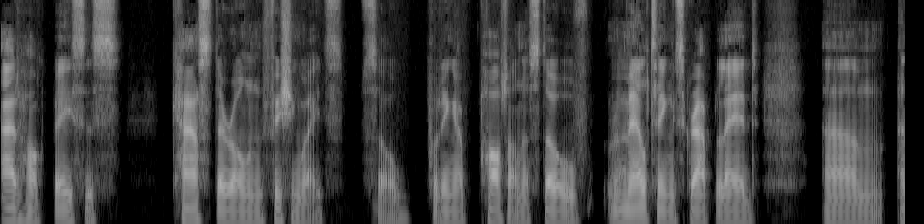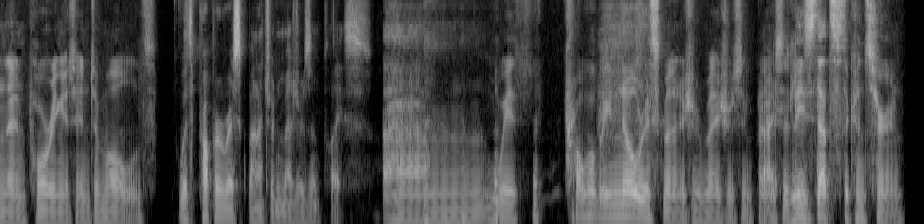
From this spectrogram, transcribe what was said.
ad hoc basis cast their own fishing weights. So putting a pot on a stove, right. melting scrap lead, um, and then pouring it into molds. With proper risk management measures in place. Um, with probably no risk management measures in place. Right. At least that's the concern.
